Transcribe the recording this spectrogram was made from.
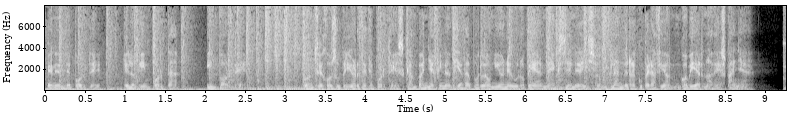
En el deporte, que lo que importa, importe. Consejo Superior de Deportes, campaña financiada por la Unión Europea Next Generation, Plan de Recuperación, Gobierno de España.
